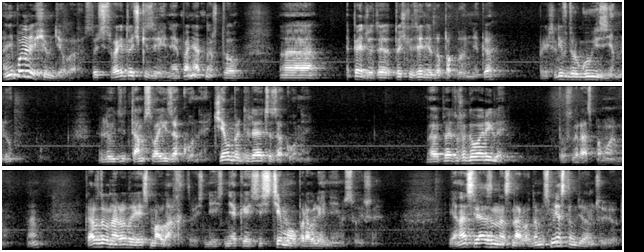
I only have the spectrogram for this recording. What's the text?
они поняли, в чем дело, с точки, своей точки зрения. Понятно, что, опять же, это точка зрения этого поклонника, пришли в другую землю, люди, там свои законы. Чем определяются законы? Мы об этом уже говорили в прошлый раз, по-моему. Да? У каждого народа есть малах, то есть есть некая система управления им свыше. И она связана с народом и с местом, где он живет.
